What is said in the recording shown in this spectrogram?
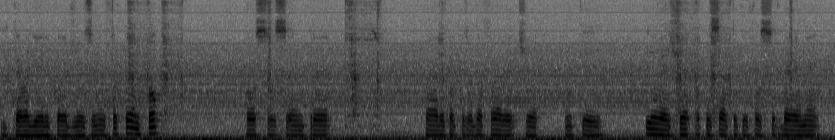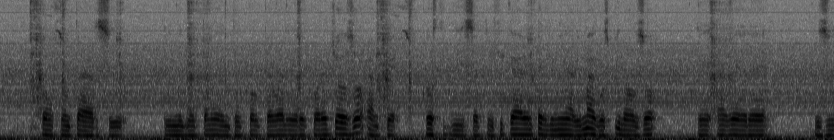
il cavaliere coraggioso nel frattempo posso sempre fare qualcosa da fare c'è ok. Invece ho pensato che fosse bene confrontarsi immediatamente col cavaliere coraggioso anche a costo di sacrificare per eliminare il mago spinoso e avere così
